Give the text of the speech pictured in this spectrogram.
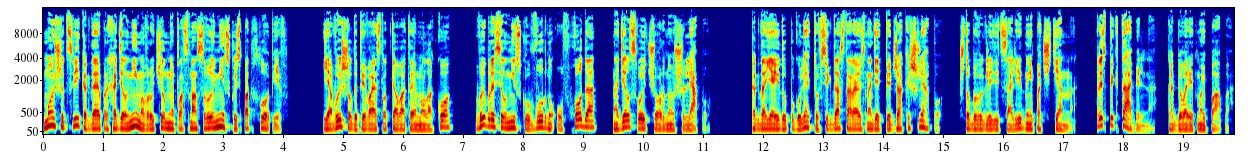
Мой шицви, когда я проходил мимо, вручил мне пластмассовую миску из-под хлопьев. Я вышел, допивая сладковатое молоко, выбросил миску в урну у входа, надел свою черную шляпу. Когда я иду погулять, то всегда стараюсь надеть пиджак и шляпу, чтобы выглядеть солидно и почтенно. Респектабельно, как говорит мой папа.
